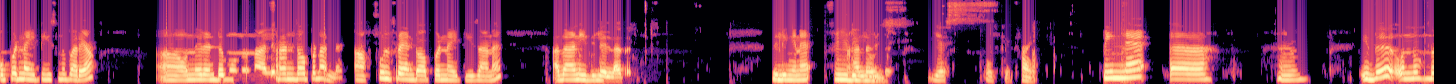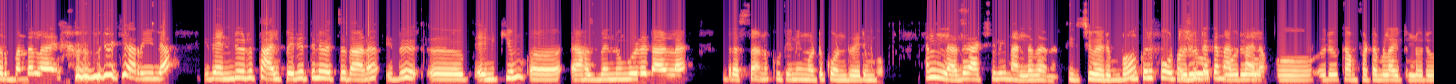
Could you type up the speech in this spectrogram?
ഓപ്പൺ നൈറ്റീസ് എന്ന് പറയാം. ഒന്ന് രണ്ട് മൂന്ന് നാല്. ഫ്രണ്ട് ഓപ്പൺ അല്ല. ആ ഫുൾ ഫ്രണ്ട് ഓപ്പൺ നൈറ്റീസ് ആണ്. അതാണ് ഇതിലുള്ളത്. ഇതിലിങ്ങനെ യെസ് ഓക്കെ ഫൈൻ പിന്നെ ഇത് ഒന്നും നിർബന്ധമുള്ള എനിക്ക് അറിയില്ല ഇത് എന്റെ ഒരു താല്പര്യത്തിന് വെച്ചതാണ്. ഇത് എനിക്കും ഹസ്ബൻഡും കൂടെ ഇടാനുള്ള ഡ്രസ്സാണ് കുട്ടീനെ ഇങ്ങോട്ട് കൊണ്ടുവരുമ്പോൾ അല്ല അത് ആക്ച്വലി നല്ലതാണ്. തിരിച്ചു വരുമ്പോ ഒരു ഫോട്ടോഷൂട്ട് ഒക്കെ ഒരു കംഫർട്ടബിൾ ആയിട്ടുള്ള ഒരു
